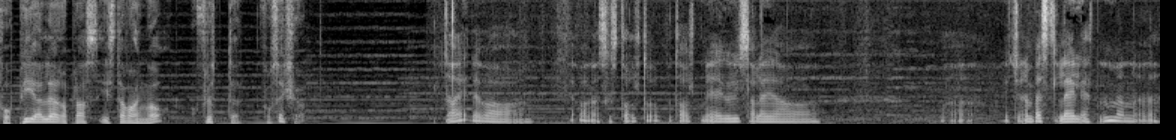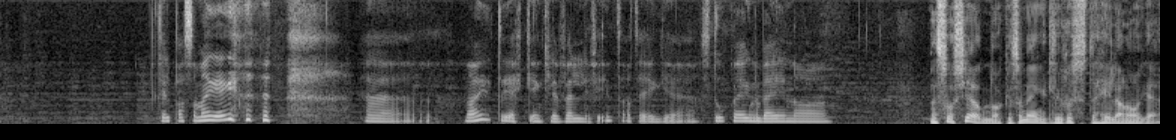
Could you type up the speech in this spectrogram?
får Pia læreplass i Stavanger og flytter for seg sjøl. Nei, det var Jeg var ganske stolt og betalte meg egen husleie og, og Ikke den beste leiligheten, men uh, tilpassa meg, jeg. uh, nei, det gikk egentlig veldig fint. At jeg uh, sto på egne bein og Men så skjer det noe som egentlig ryster hele Norge.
